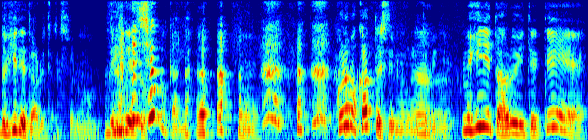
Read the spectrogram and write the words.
とヒデと歩いてたんですそれも、うん。でヒデと大丈夫かな？うん、これもカットしてもらってもいい、うヒデと歩いてて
